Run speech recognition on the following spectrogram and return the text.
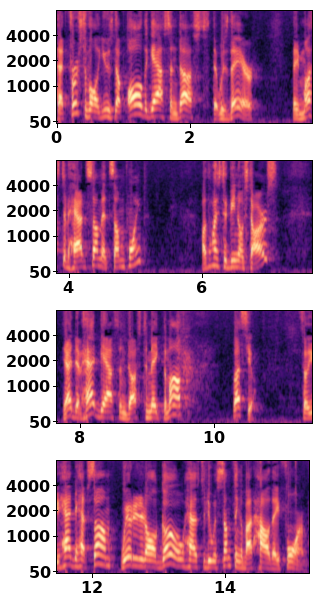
that first of all used up all the gas and dust that was there. They must have had some at some point. Otherwise, there'd be no stars. You had to have had gas and dust to make them up. Bless you. So you had to have some. Where did it all go has to do with something about how they formed.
